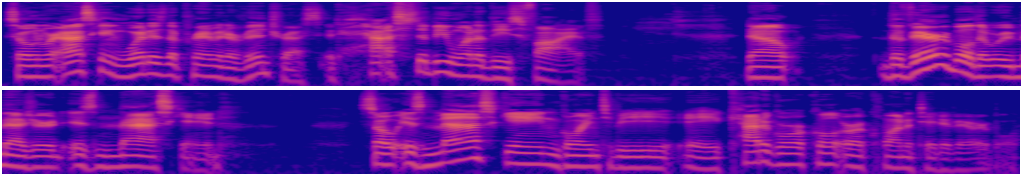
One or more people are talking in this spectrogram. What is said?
So when we're asking what is the parameter of interest, it has to be one of these five. Now, the variable that we measured is mass gain. So is mass gain going to be a categorical or a quantitative variable?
